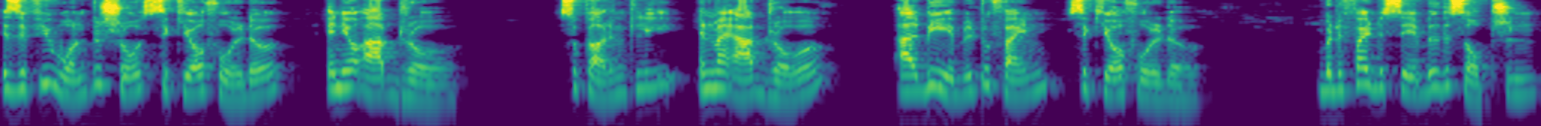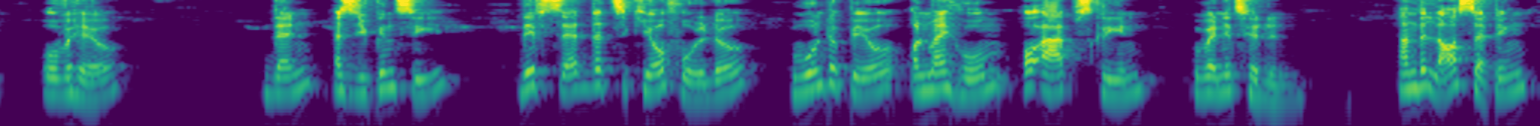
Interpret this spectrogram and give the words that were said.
is if you want to show secure folder in your app drawer. So currently in my app drawer, I'll be able to find secure folder. But if I disable this option over here, then as you can see, they've said that secure folder won't appear on my home or app screen when it's hidden. And the last setting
